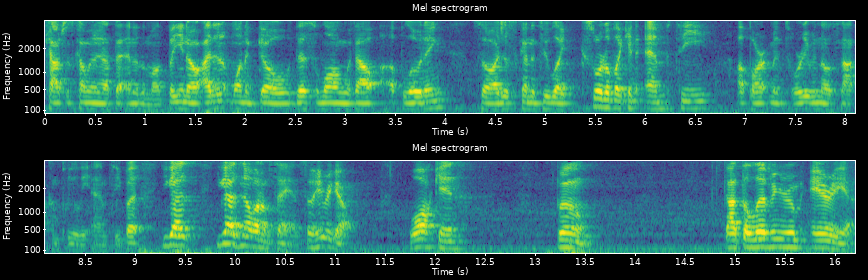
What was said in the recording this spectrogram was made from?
Couches coming in at the end of the month. But you know, I didn't want to go this long without uploading. So I'm just gonna do like sort of like an empty apartment tour, even though it's not completely empty. But you guys, you guys know what I'm saying. So here we go. Walk in, boom. Got the living room area.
